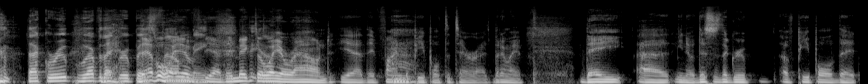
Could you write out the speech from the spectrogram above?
That group, whoever that group they is, have a way found of, me. yeah, they make their way around. Yeah, they find the people to terrorize. But anyway, they, uh, you know, this is the group of people that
